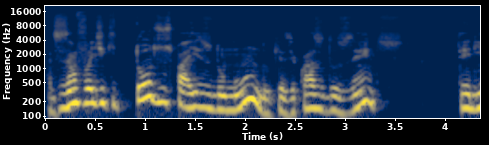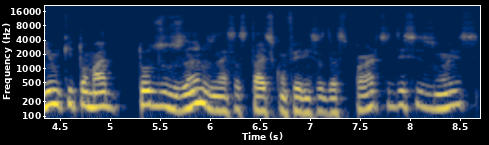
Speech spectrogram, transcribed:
a decisão foi de que todos os países do mundo, quer dizer, quase 200, teriam que tomar todos os anos nessas tais conferências das partes decisões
